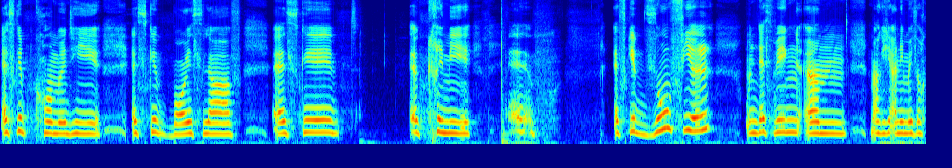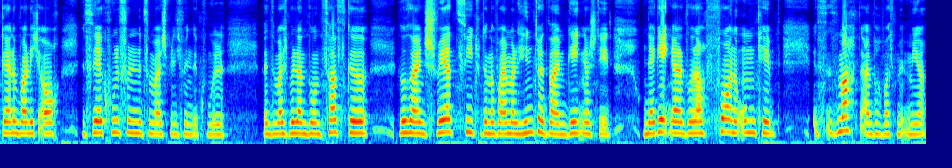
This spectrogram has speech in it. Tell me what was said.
es gibt Comedy, es gibt Boys Love, es gibt äh, Krimi. Äh, es gibt so viel und deswegen ähm, mag ich Animes auch gerne, weil ich auch es sehr cool finde. Zum Beispiel, ich finde cool, wenn zum Beispiel dann so ein Sasuke so sein Schwert zieht und dann auf einmal hinter seinem Gegner steht und der Gegner dann so nach vorne umkippt. Es, es macht einfach was mit mir.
